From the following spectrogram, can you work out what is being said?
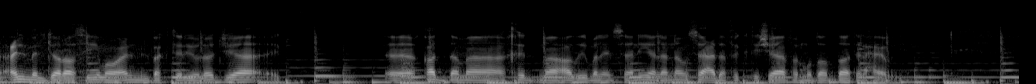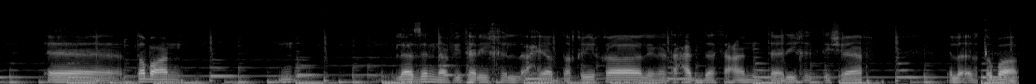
علم الجراثيم وعلم البكتيريولوجيا قدم خدمة عظيمة للإنسانية لأنه ساعد في اكتشاف المضادات الحيوية. طبعا لازلنا في تاريخ الأحياء الدقيقة لنتحدث عن تاريخ اكتشاف الارتباط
